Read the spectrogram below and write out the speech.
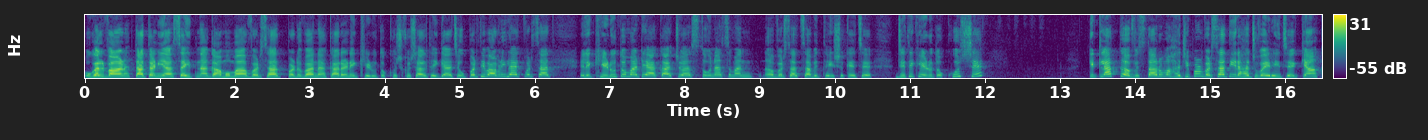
ઉગલવાણ, તાતણિયા સહિતના ગામોમાં વરસાદ પડવાના કારણે ખેડૂતો ખુશખુશાલ થઈ ગયા છે. ઉપરથી વાવણી લાયક વરસાદ એટલે ખેડૂતો માટે આ કાચવા સોના સમાન વરસાદ સાબિત થઈ શકે છે. જેથી ખેડૂતો ખુશ છે કેટલાક વિસ્તારોમાં હજી પણ વરસાદની રાહ જોવાઈ રહી છે. ક્યાંક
